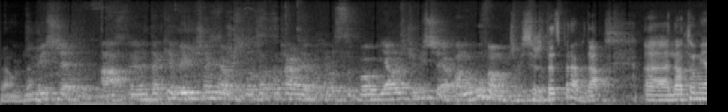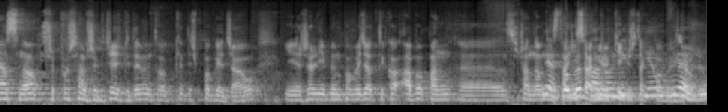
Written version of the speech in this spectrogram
prawda? Oczywiście, a e, takie wyliczenia już są totalne po prostu, bo ja oczywiście, ja panu ufam oczywiście, że to jest prawda. E, natomiast no przypuszczam, że gdzieś gdybym to kiedyś powiedział, jeżeli bym powiedział tylko albo pan e, szanowny Nie, Stanisław Mielkiewicz tak nie powiedział. uwierzył,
